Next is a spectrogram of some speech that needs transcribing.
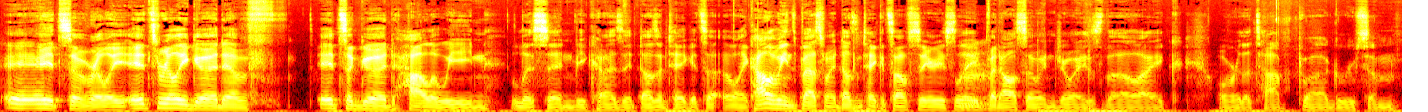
it's a really it's really good of it's a good Halloween listen because it doesn't take its like Halloween's best when it doesn't take itself seriously, but also enjoys the like over the top uh, gruesome.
